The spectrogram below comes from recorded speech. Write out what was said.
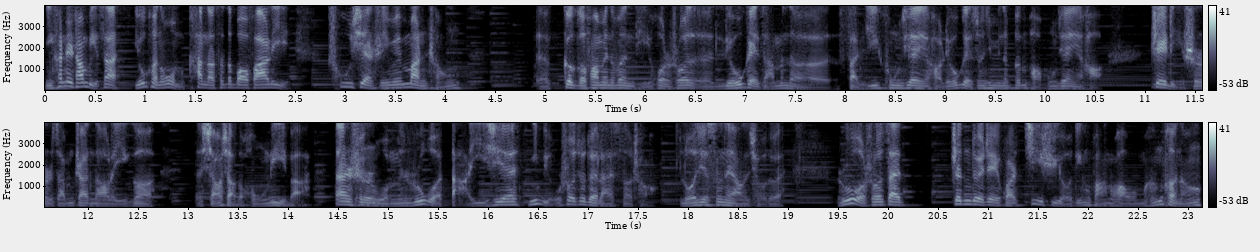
你看这场比赛，有可能我们看到他的爆发力出现是因为曼城，呃各个方面的问题，或者说呃留给咱们的反击空间也好，留给孙兴民的奔跑空间也好，这里是咱们站到了一个呃小小的红利吧。但是我们如果打一些，你比如说就对莱斯特城、罗杰斯那样的球队，如果说在针对这一块继续有盯防的话，我们很可能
